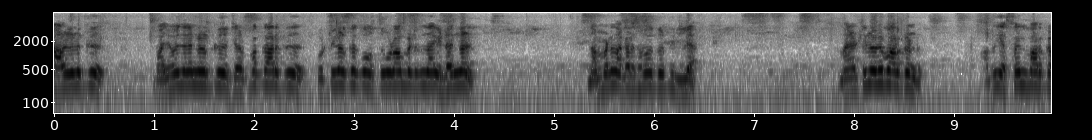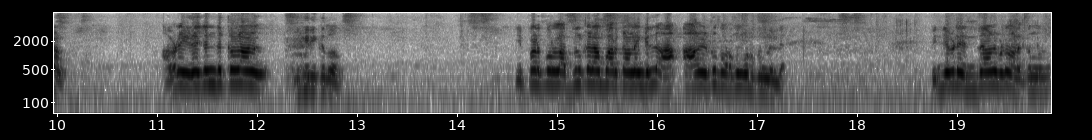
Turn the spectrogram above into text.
ആളുകൾക്ക് വയോജനങ്ങൾക്ക് ചെറുപ്പക്കാർക്ക് കുട്ടികൾക്കൊക്കെ ഒത്തുകൂടാൻ പറ്റുന്ന ഇടങ്ങൾ നമ്മുടെ നഗരസഭകൾക്കില്ല മരട്ടിലൊരു പാർക്കുണ്ട്. അത് എസ് എൻ പാർക്കാണ്. അവിടെ ഇഴജന്തുക്കളാണ് വിഹരിക്കുന്നത് ഇപ്പോഴത്തുള്ള അബ്ദുൽ കലാം പാർക്കാണെങ്കിൽ ആളുകൾക്ക് തുറന്നു കൊടുക്കുന്നില്ല. പിന്നെ ഇവിടെ എന്താണ് ഇവിടെ നടക്കുന്നത്?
